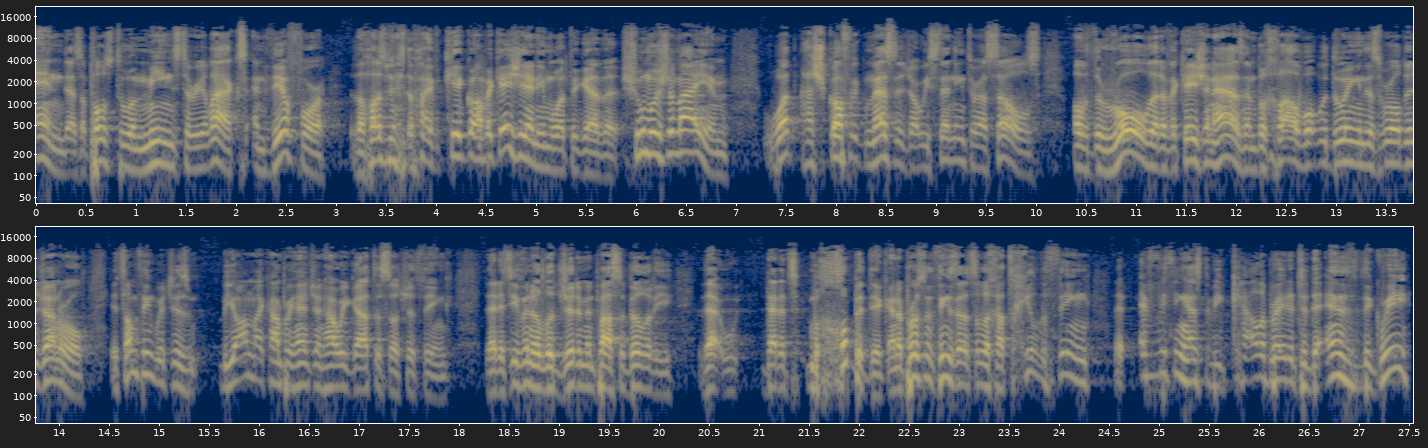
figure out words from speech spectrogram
end, as opposed to a means to relax, and therefore the husband and the wife can't go on vacation anymore together. Shumu shemayim. What hashkofic message are we sending to ourselves of the role that a vacation has, and b'chlal, what we're doing in this world in general? It's something which is beyond my comprehension how we got to such a thing, that it's even a legitimate possibility that that it's mechubedik, and a person thinks that it's a lechatchil thing, that everything has to be calibrated to the nth degree,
